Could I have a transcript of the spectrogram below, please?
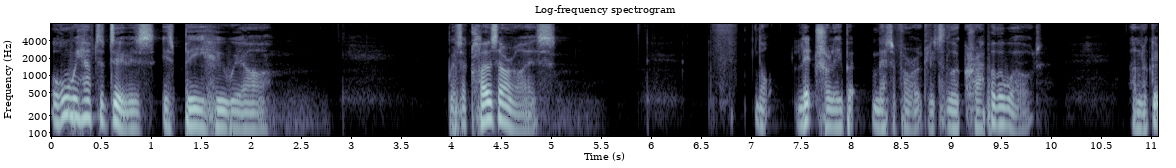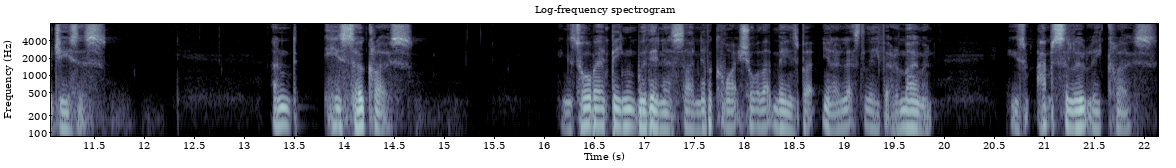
All we have to do is, is be who we are. We have to close our eyes, literally, but metaphorically, to the crap of the world, and look at Jesus. And he's so close. He can talk about being within us. I'm never quite sure what that means, but you know, let's leave it a moment. He's absolutely close.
